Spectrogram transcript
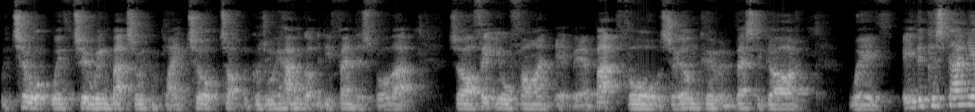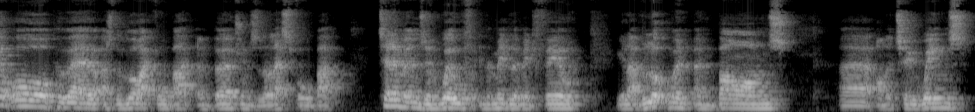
with two with two wing backs so we can play two up top because we haven't got the defenders for that. So I think you'll find it'll be a back four with Soyuncu and Vestergaard with either Castagna or Pereira as the right fullback and Bertrand as the left fullback. Tielemans and Wilf in the middle of midfield. You'll have Lookman and Barnes uh, on the two wings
